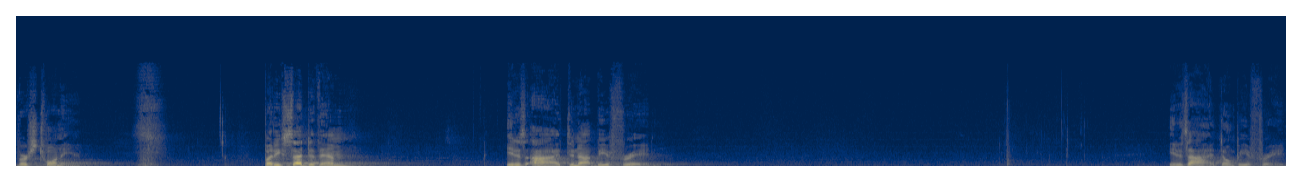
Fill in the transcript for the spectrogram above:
Verse 20. But he said to them, It is I, do not be afraid. It is I, don't be afraid.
